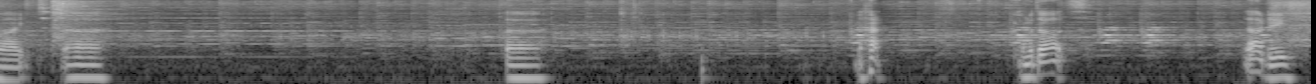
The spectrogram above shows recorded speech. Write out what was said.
Right. Uh. Uh. Aha! Combat arts. That'll do.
